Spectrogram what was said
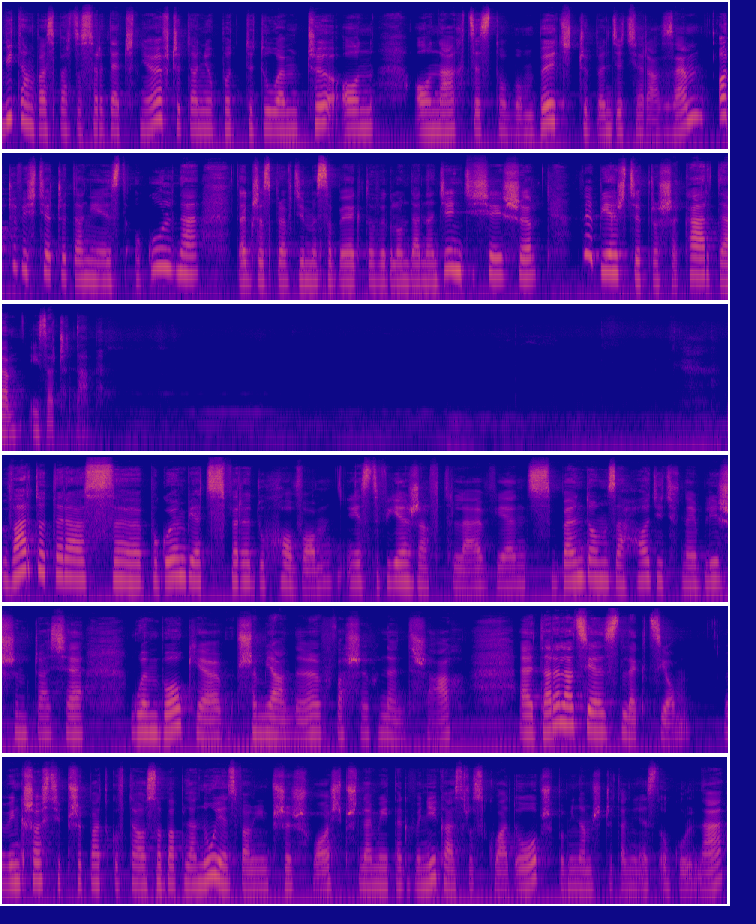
Witam Was bardzo serdecznie w czytaniu pod tytułem Czy on, ona chce z Tobą być, czy będziecie razem? Oczywiście czytanie jest ogólne, także sprawdzimy sobie, jak to wygląda na dzień dzisiejszy. Wybierzcie proszę kartę i zaczynamy. Warto teraz e, pogłębiać sferę duchową. Jest wieża w tle, więc będą zachodzić w najbliższym czasie głębokie przemiany w waszych wnętrzach. E, ta relacja jest lekcją. W większości przypadków ta osoba planuje z wami przyszłość, przynajmniej tak wynika z rozkładu. Przypominam, że czytanie jest ogólne.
